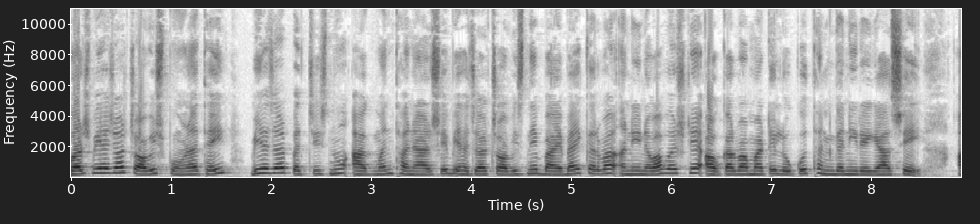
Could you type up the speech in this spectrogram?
વર્ષ બે હજાર ચોવીસ પૂર્ણ થઈ, બે હજાર પચીસનું આગમન થનાર છે. બે હજાર ચોવીસને બાય બાય કરવા અને નવા વર્ષને આવકારવા માટે લોકો થનગની રહ્યા છે.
